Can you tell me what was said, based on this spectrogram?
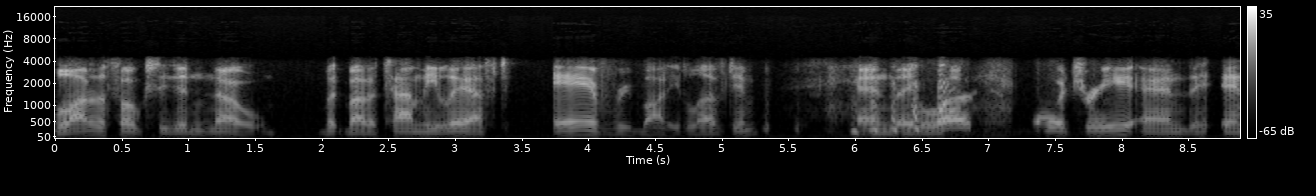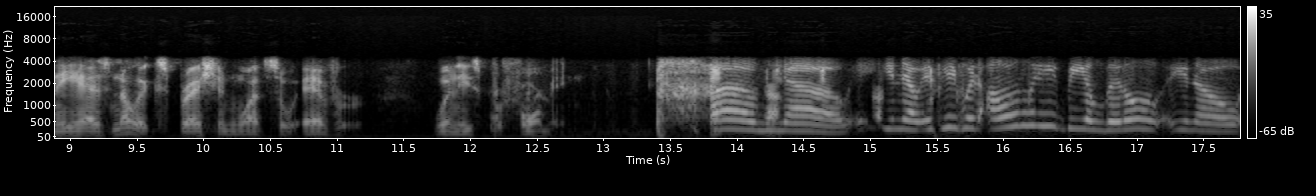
a lot of the folks he didn't know, but by the time he left, everybody loved him, and they loved poetry, and and he has no expression whatsoever when he's performing. oh no you know if he would only be a little you know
